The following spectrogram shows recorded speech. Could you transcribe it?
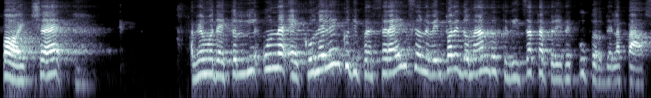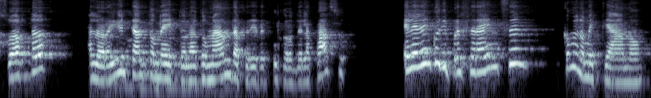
Poi c'è, abbiamo detto, un, ecco, un elenco di preferenze un'eventuale domanda utilizzata per il recupero della password. Allora io intanto metto la domanda per il recupero della password e l'elenco di preferenze come lo mettiamo?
